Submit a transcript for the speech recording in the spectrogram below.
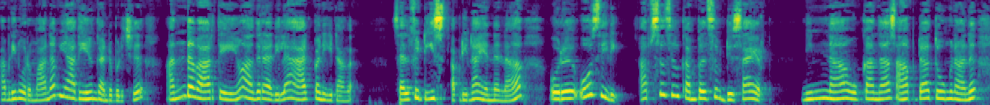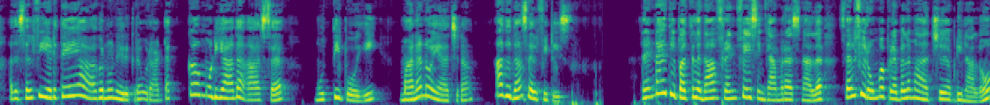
அப்படின்னு ஒரு மனவியாதியையும் கண்டுபிடிச்சு அந்த வார்த்தையையும் அகராதியில் ஆட் பண்ணிக்கிட்டாங்க. செல்ஃபி டீஸ் அப்படின்னா என்னென்னா ஒரு ஓசிடி அப்சசிவ் கம்பல்சிவ் டிசையர் நின்னா உட்காந்தா சாப்பிட்டா தூங்குனான்னு அதை செல்ஃபி எடுத்தே ஆகணும்னு இருக்கிற ஒரு அடக்க முடியாத ஆசை முத்தி போய் மனநோயாச்சுன்னா அதுதான் செல்ஃபி டீஸ் ரெண்டாயிரத்தி பத்தில் தான் ஃப்ரண்ட் ஃபேஸிங் கேமராஸ்னால செல்ஃபி ரொம்ப பிரபலமாச்சு அப்படின்னாலும்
